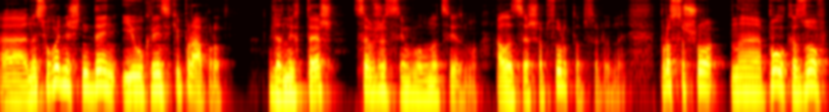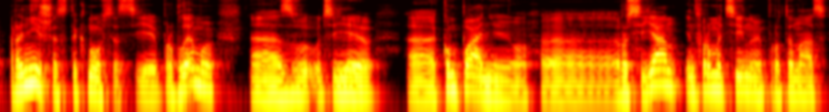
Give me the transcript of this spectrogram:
Е, На сьогоднішній день і український прапор для них теж це вже символ нацизму. Але це ж абсурд абсолютний. Просто що е, полк Азов раніше стикнувся з цією проблемою, е, з цією компанією росіян інформаційною проти нас.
